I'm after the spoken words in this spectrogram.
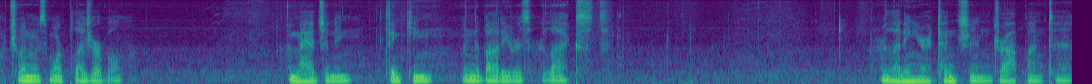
Which one was more pleasurable? Imagining, thinking when the body was relaxed? Or letting your attention drop onto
